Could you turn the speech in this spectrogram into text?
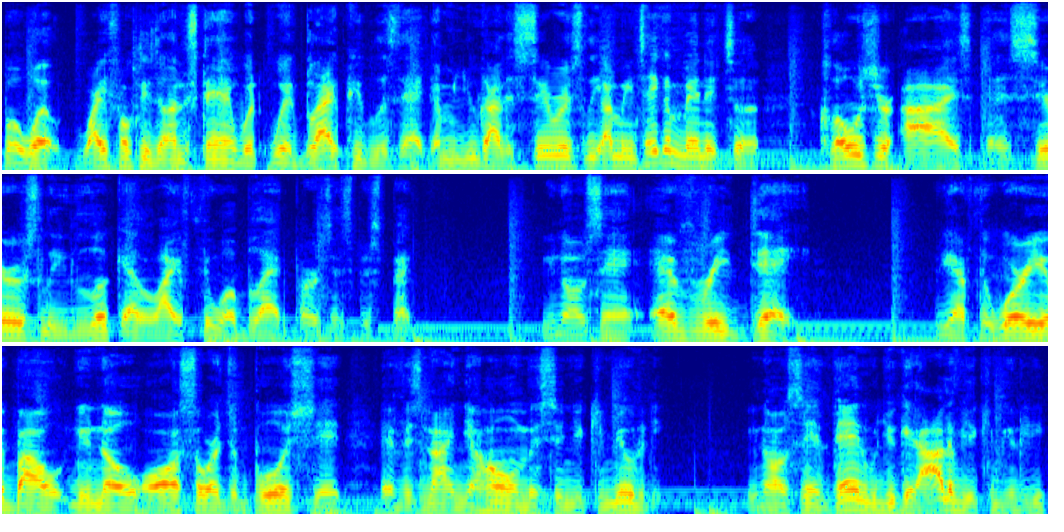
But what white folks need to understand with, with black people is that, I mean, you got to seriously, I mean, take a minute to close your eyes and seriously look at life through a black person's perspective. You know what I'm saying? Every day, you have to worry about, you know, all sorts of bullshit. If it's not in your home, it's in your community. You know what I'm saying? Then when you get out of your community,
